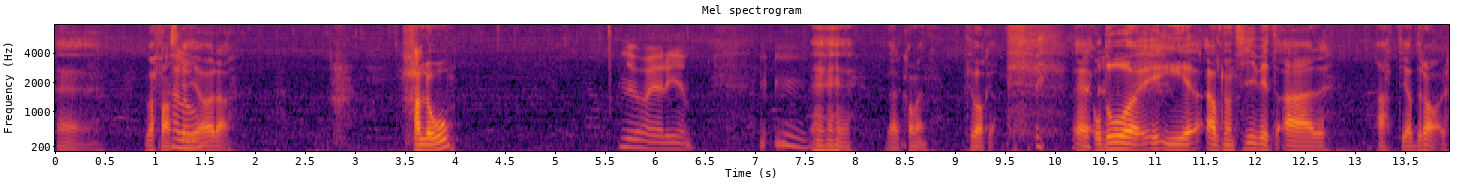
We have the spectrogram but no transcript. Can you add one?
eh, vad fan ska Hallå? jag göra? Hallå? Nu har jag det igen. Eh, Välkommen tillbaka. Eh, och då är alternativet är att jag drar.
